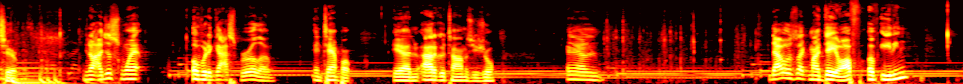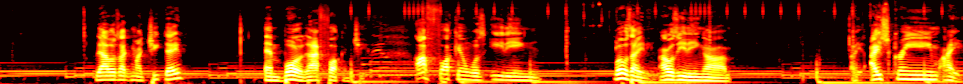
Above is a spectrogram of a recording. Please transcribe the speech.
mix here. You know, I just went over to Gasparilla in Tampa, and I had a good time as usual. And that was like my day off of eating. That was like my cheat day. And boy, did I fucking cheat. I fucking was eating. What was I eating? I was eating uh, I- ice cream, I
